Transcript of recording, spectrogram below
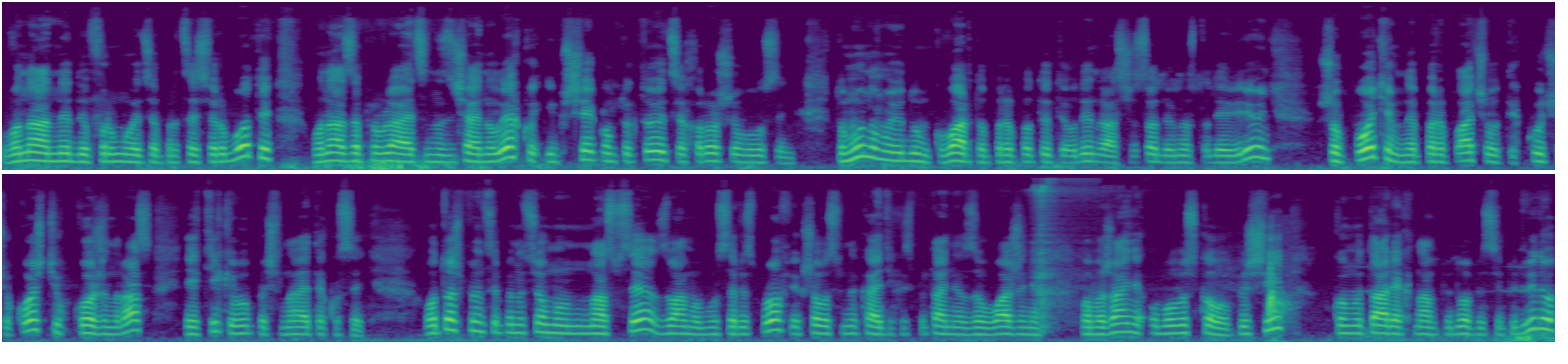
вона не деформується в процесі роботи, вона заправляється надзвичайно легко і ще комплектується хорошою волосинь. Тому, на мою думку, варто переплатити один раз 699 гривень, щоб потім не переплачувати кучу коштів кожен раз, як тільки ви починаєте косити. Отож, в принципі, на цьому у нас все. З вами був Сервіс Проф. Якщо у вас виникають якісь питання, зауваження, побажання, обов'язково пишіть коментарях нам під описі під відео.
